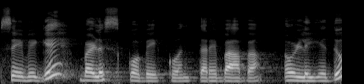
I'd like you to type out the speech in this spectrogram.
ಸೇವೆಗೆ ಬಳಸ್ಕೋಬೇಕು ಅಂತಾರೆ ಬಾಬಾ, ಒಳ್ಳೆಯದು.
